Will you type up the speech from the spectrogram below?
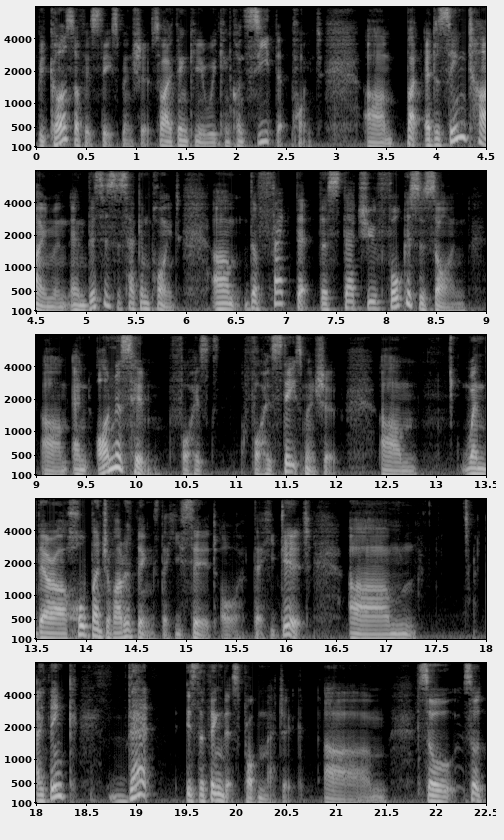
because of his statesmanship. So I think you know, we can concede that point. Um, but at the same time, and, and this is the second point, um, the fact that the statue focuses on um, and honors him for his for his statesmanship. When there are a whole bunch of other things that he said or that he did, um, I think that is the thing that's problematic. Um, so, so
